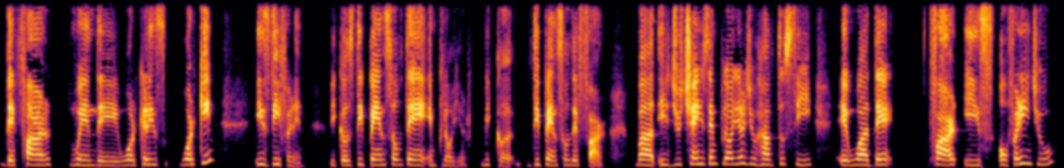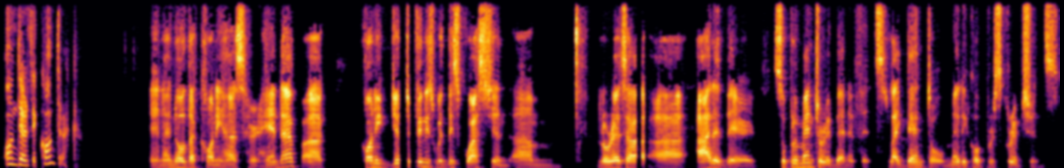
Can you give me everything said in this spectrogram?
the farm when the worker is working, is different because depends of the employer because depends of the FAR. But if you change the employer, you have to see uh, what the FAR is offering you under the contract. And I know that Connie has her hand up. Uh, Connie, just to finish with this question, um, Loretta uh, added there supplementary benefits like dental, medical prescriptions.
